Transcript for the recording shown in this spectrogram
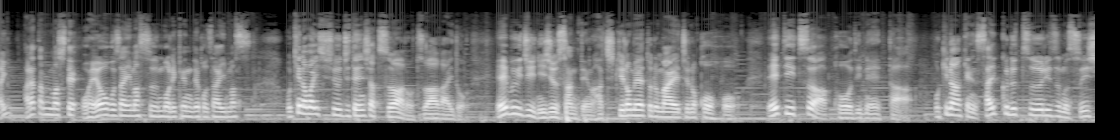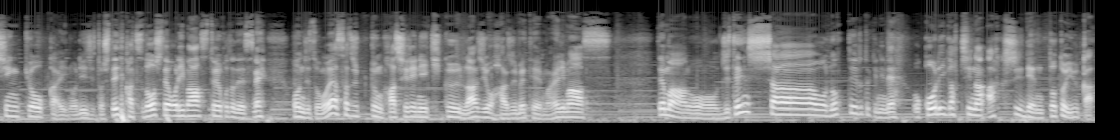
はい。改めまして、おはようございます。森健でございます。沖縄一周自転車ツアーのツアーガイド、AVG23.8km 毎日の広報 AT ツアーコーディネーター沖縄県サイクルツーリズム推進協会の理事として活動しております。ということでですね本日も朝10分走りに聞くラジオ始めてまいります。でもあの自転車を乗っている時にね起こりがちなアクシデントというか、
